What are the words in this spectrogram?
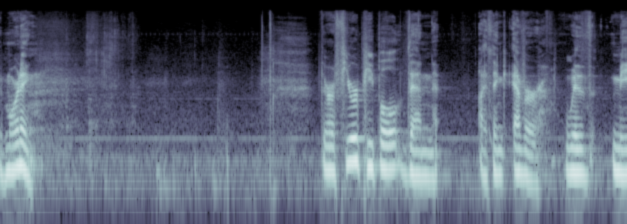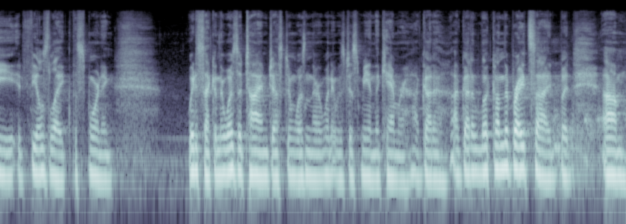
Good morning. There are fewer people than I think ever with me, it feels like this morning. Wait a second, there was a time, Justin, wasn't there, when it was just me and the camera. I've got to, I've got to look on the bright side. But um,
